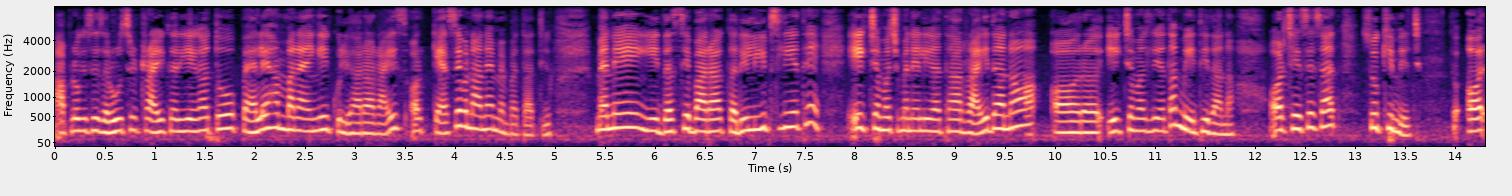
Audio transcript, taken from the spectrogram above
आप लोग इसे ज़रूर से ट्राई करिएगा। तो पहले हम बनाएँगे कुल्हारा राइस और कैसे बनाना है मैं बताती हूँ। मैंने ये दस से बारह करी लीव्स लिए थे, एक चम्मच मैंने लिया था राई दाना और एक चम्मच लिया था मेथी दाना और छः से सात सूखी मिर्च। तो और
